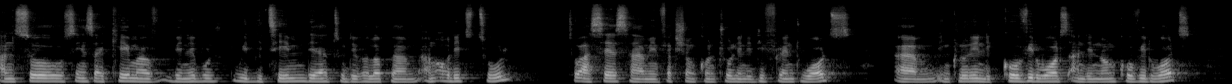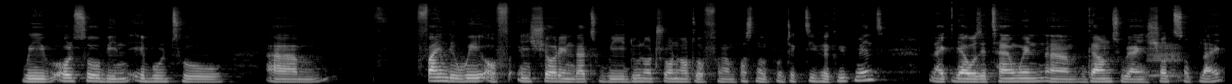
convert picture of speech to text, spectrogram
And so since I came, I've been able with the team there to develop um, an audit tool to assess um, infection control in the different wards, um, including the COVID wards and the non COVID wards. We've also been able to find a way of ensuring that we do not run out of personal protective equipment like there was a time when um, gowns were in short supply.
